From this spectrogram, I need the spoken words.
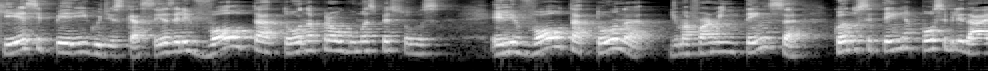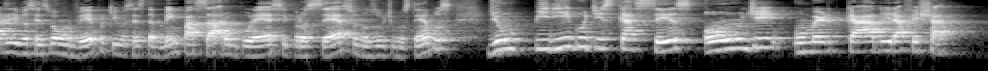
que esse perigo de escassez ele volta à tona para algumas pessoas. Ele volta à tona de uma forma intensa quando se tem a possibilidade, e vocês vão ver, porque vocês também passaram por esse processo nos últimos tempos, de um perigo de escassez onde o mercado irá fechar.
